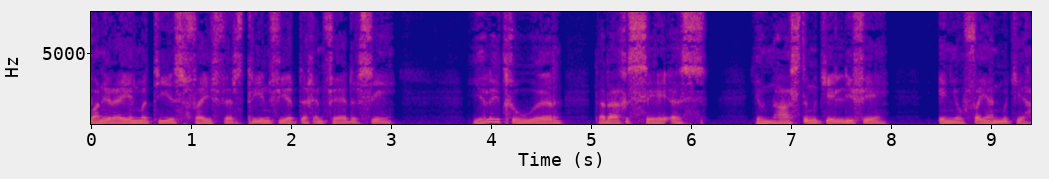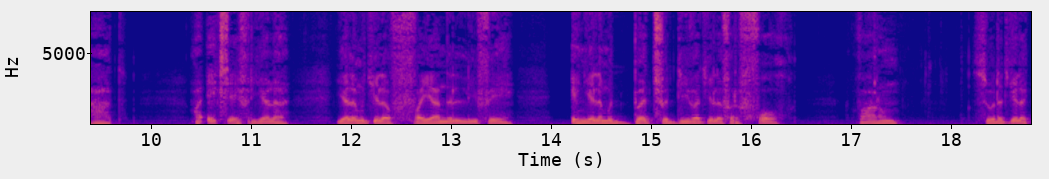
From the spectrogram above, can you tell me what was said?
wanneer hy in Matteus 5 vers 43 en verder sê: Julle het gehoor dat daar gesê is: Jou naaste moet jy lief hê en jou vyand moet jy haat. Maar ek sê vir julle, julle moet julle vyande lief hê en julle moet bid vir die wat julle vervolg. Waarom? Sodat julle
